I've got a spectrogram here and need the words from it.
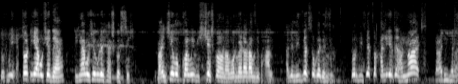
তো তুই এত টিয়া বসে দেখ, টিয়া বসে গুলো শেষ করছিস। মানুষে মুখ আমি বিশ্বাস করো না, মোর বেটাটা বুঝি ভালো। আজ নিজের চোখে দেখি তোর বিশেষ তো খালি আছে নয় গাড়ি খেলা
